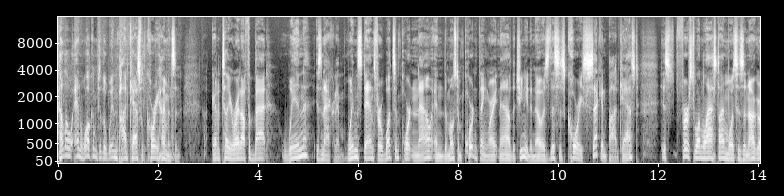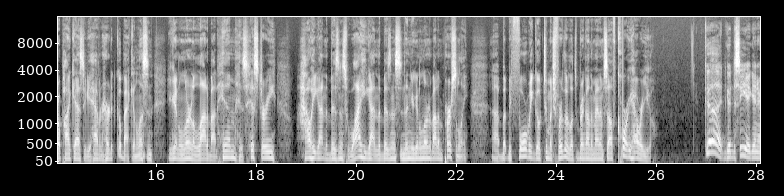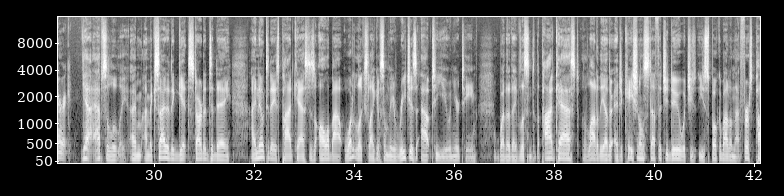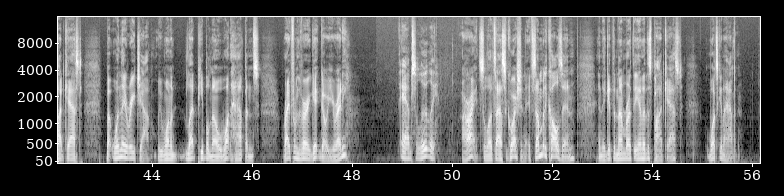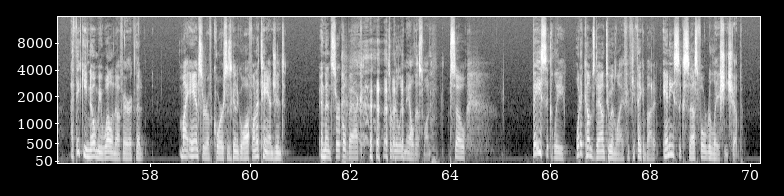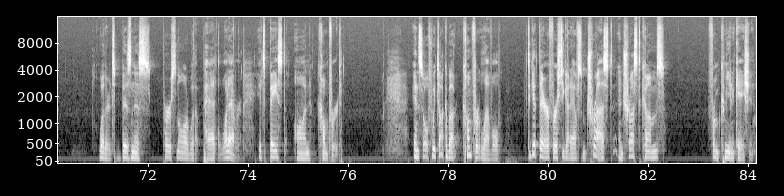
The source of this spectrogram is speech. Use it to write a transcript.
Hello and welcome to the WIN podcast with Corey Heimensen. I got to tell you right off the bat, WIN is an acronym. WIN stands for What's Important Now. And the most important thing right now that you need to know is this is Corey's second podcast. His first one last time was his inaugural podcast. If you haven't heard it, go back and listen. You're going to learn a lot about him, his history, how he got in the business, why he got in the business, and then you're going to learn about him personally. Uh, but before we go too much further, let's bring on the man himself. Corey, how are you? Good. Good to see you again, Eric. Yeah, absolutely. I'm I'm excited to get started today. I know today's podcast is all about what it looks like if somebody reaches out to you and your team, whether they've listened to the podcast, a lot of the other educational stuff that you do, which you, you spoke about on that first podcast. But when they reach out, we want to let people know what happens right from the very get go. You ready? Absolutely. All right. So let's ask the question. If somebody calls in and they get the number at the end of this podcast, what's going to happen? I think you know me well enough, Eric, that my answer, of course, is going to go off on a tangent and then circle back to really nail this one. So basically, what it comes down to in life, if you think about it, any successful relationship, whether it's business, personal, or with a pet, whatever, it's based on comfort. And so if we talk about comfort level, to get there, first you got to have some trust, and trust comes from communication.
